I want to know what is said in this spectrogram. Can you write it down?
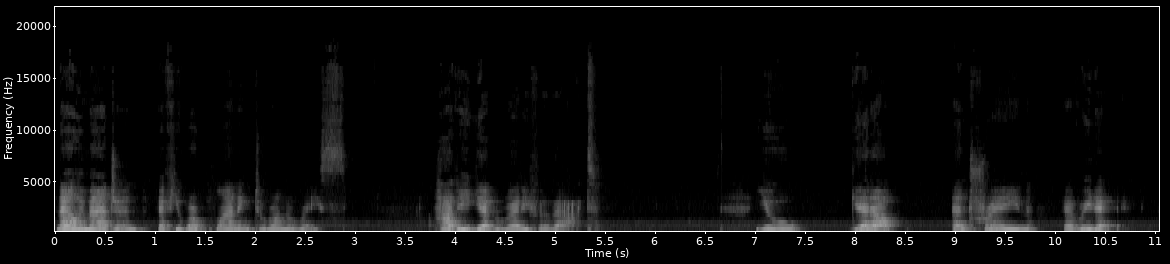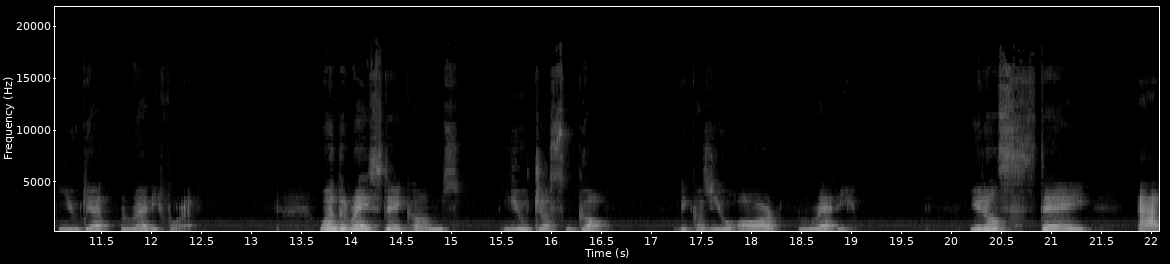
Now imagine if you were planning to run a race. How do you get ready for that? You get up and train every day. You get ready for it. When the race day comes, you just go because you are ready. You don't stay at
